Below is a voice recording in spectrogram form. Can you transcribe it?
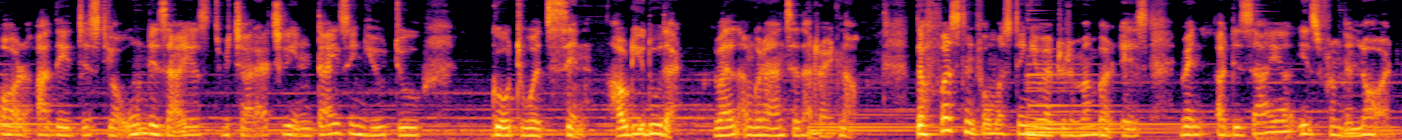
or are they just your own desires which are actually enticing you to go towards sin? How do you do that? Well, I'm going to answer that right now. The first and foremost thing you have to remember is when a desire is from the Lord,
